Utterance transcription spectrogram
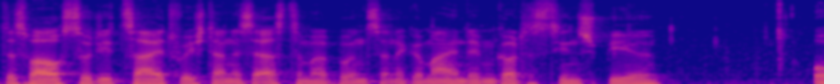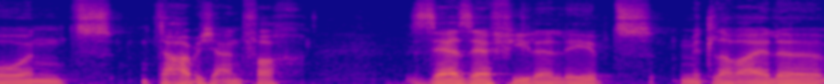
Das war auch so die Zeit, wo ich dann das erste Mal bei uns in der Gemeinde im Gottesdienst spiele. Und da habe ich einfach sehr, sehr viel erlebt. Mittlerweile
